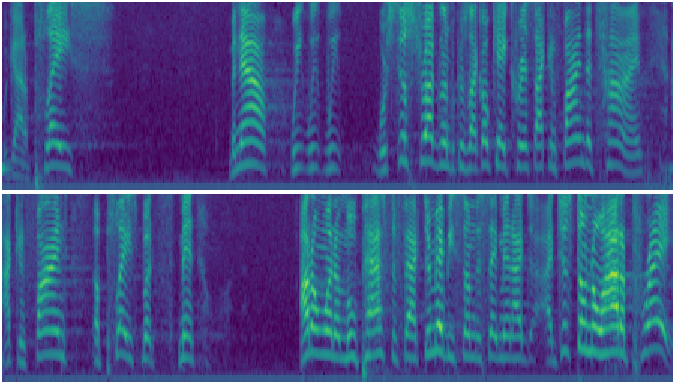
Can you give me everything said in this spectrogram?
we got a place. But now we, we, we, we're still struggling because, like, okay, Chris, I can find a time, I can find a place, but man, I don't want to move past the fact there may be some to say, man, I, I just don't know how to pray.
